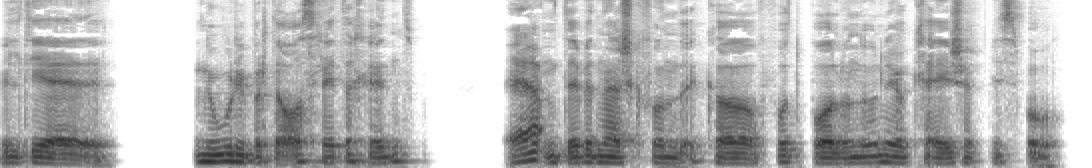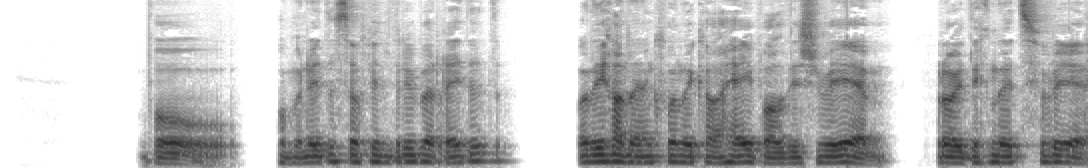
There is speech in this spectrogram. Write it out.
weil die äh, nur über das reden können. Ja. Und eben hast du gefunden, Football und Uni-Okay ist etwas, wo, wo, wo wir nicht so viel darüber reden. Und ich habe dann gefunden, hey, bald ist WM, freu dich nicht zu früh.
